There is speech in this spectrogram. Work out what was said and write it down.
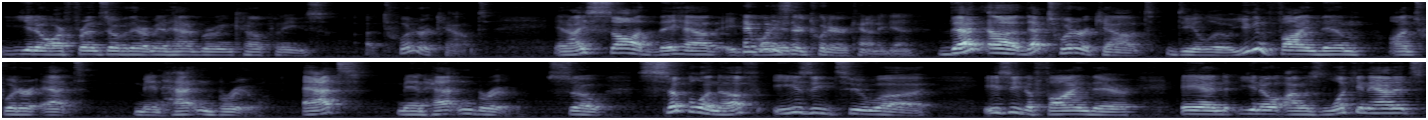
you know, our friends over there at Manhattan Brewing Company's uh, Twitter account, and I saw that they have a Hey, what is their Twitter account again? that uh, that Twitter account, Dlew. You can find them on Twitter at Manhattan Brew at Manhattan Brew. So simple enough, easy to uh, easy to find there. And you know, I was looking at it,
